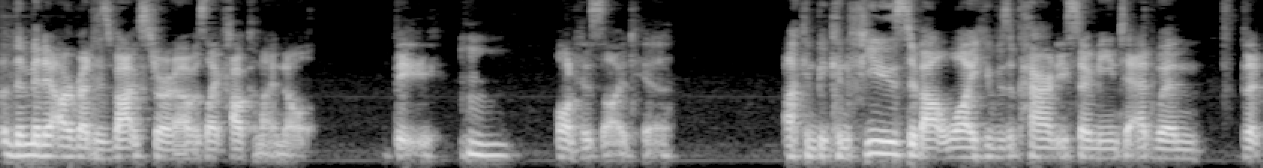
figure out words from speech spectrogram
The minute I read his backstory, I was like, how can I not be Mm. on his side here? I can be confused about why he was apparently so mean to Edwin, but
